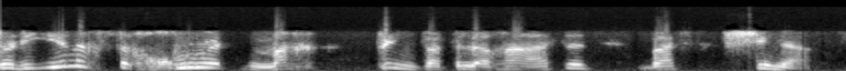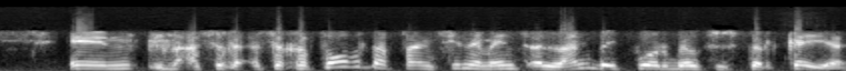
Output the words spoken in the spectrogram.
So die enigste groot mag vriend wat hulle gehad het was China. En as 'n as 'n gevolg daarvan sien mense 'n land byvoorbeeld soos Turkye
